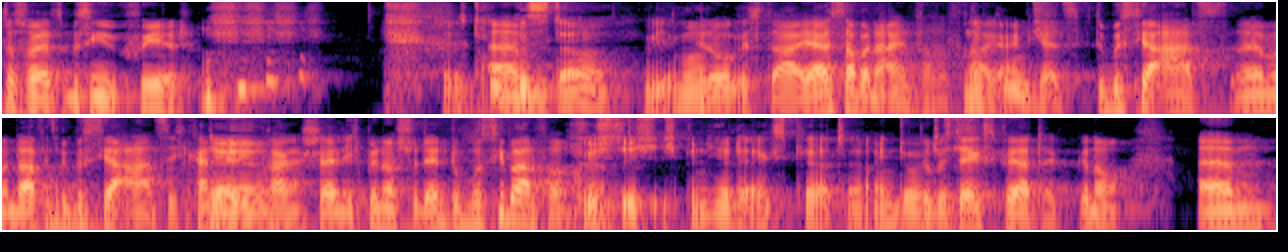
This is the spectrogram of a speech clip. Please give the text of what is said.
Das war jetzt ein bisschen gequält. Der Druck Ähm, ist da, wie immer. Der Druck ist da. Ja, ist aber eine einfache Frage eigentlich. Als, du bist ja Arzt. Ne? Man darf, du bist ja Arzt. Ich kann Ja, dir die. Fragen stellen. Ich bin auch Student. Du musst die beantworten. können. Richtig, ich bin hier der Experte, eindeutig. Du bist der Experte, genau. Ähm,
